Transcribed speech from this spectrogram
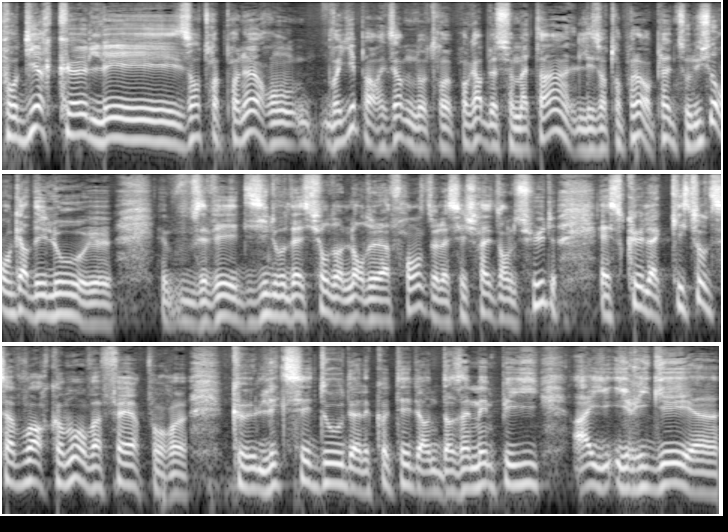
Pour dire que les entrepreneurs ont... Vous voyez par exemple notre programme de ce matin, les entrepreneurs ont plein de solutions. Regardez l'eau, euh, vous avez des inondations dans le nord de la France, de la sécheresse dans le sud. Est-ce que la question de savoir comment on va faire pour euh, que l'excès d'eau d'un côté, dans un même pays, aille irriguer euh,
